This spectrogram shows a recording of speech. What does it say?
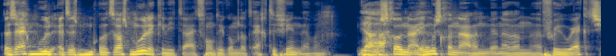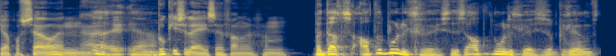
Dat is echt moeilijk. Het, is, het was moeilijk in die tijd, vond ik, om dat echt te vinden. Want Ja, je, moest gewoon naar, je ja. moest gewoon naar een, naar een eh, free record shop of zo. En eh, Ja, ja. boekjes lezen van... van Maar dat is altijd moeilijk geweest. Het is altijd moeilijk geweest. Dus op een gegeven moment,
